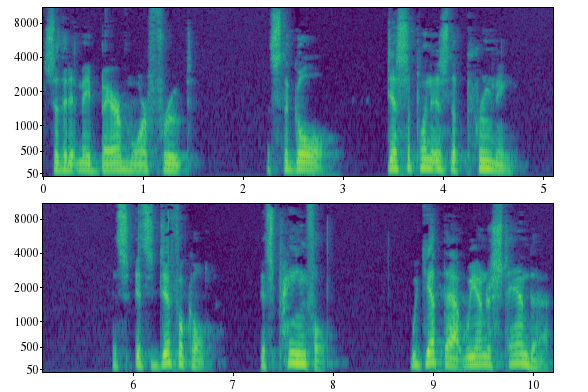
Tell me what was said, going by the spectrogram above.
so that it may bear more fruit. That's the goal. Discipline is the pruning. It's, it's difficult. It's painful. We get that. We understand that.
